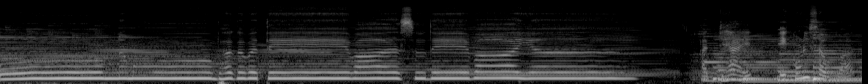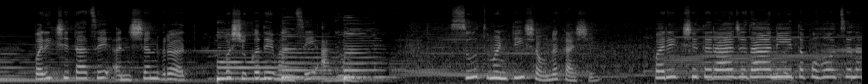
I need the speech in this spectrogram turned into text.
ॐ नमो भगवते वासुदेवाय. अध्याय एकोणीसावा. परीक्षिताचे अनशन व्रत व शुकदेवांचे आगमन. सूत म्हणती शौनकाशी परीक्षित राजधानीत पोहोचला.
